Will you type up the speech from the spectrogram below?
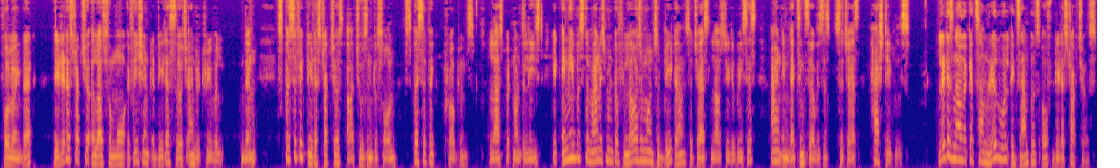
Following that, the data structure allows for more efficient data search and retrieval. Then, specific data structures are chosen to solve specific problems. Last but not the least, it enables the management of large amounts of data such as large databases and indexing services such as hash tables. Let us now look at some real-world examples of data structures.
